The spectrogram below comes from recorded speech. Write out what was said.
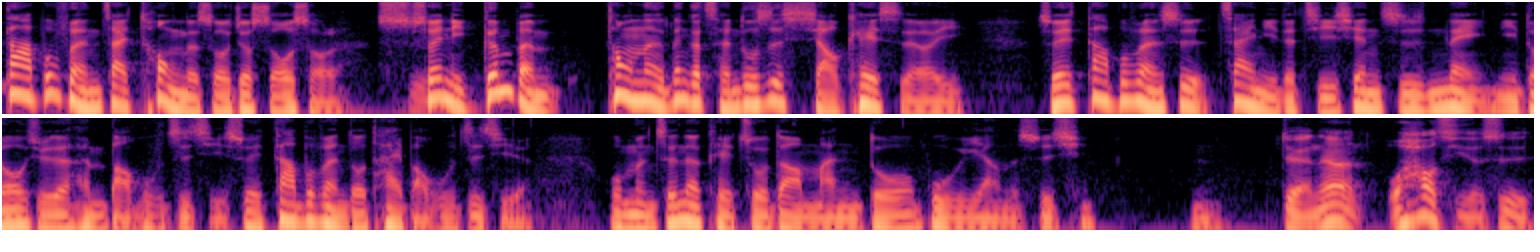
大部分人在痛的时候就收手了，是所以你根本。痛那那个程度是小 case 而已，所以大部分是在你的极限之内，你都觉得很保护自己，所以大部分都太保护自己了。我们真的可以做到蛮多不一样的事情。嗯，对啊。那我好奇的是，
